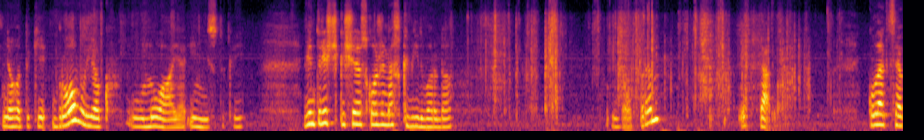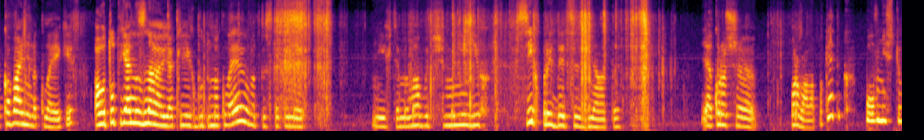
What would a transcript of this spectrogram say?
З нього такі брови, як у Моая, і ніс такий. Він трішки ще схожий на Сквідварда. Добре. І так. Колекція кавайні наклейки. А отут я не знаю, як я їх буду наклеювати з такими нігтями. Мабуть, мені їх всіх прийдеться зняти. Я, коротше, порвала пакетик повністю.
